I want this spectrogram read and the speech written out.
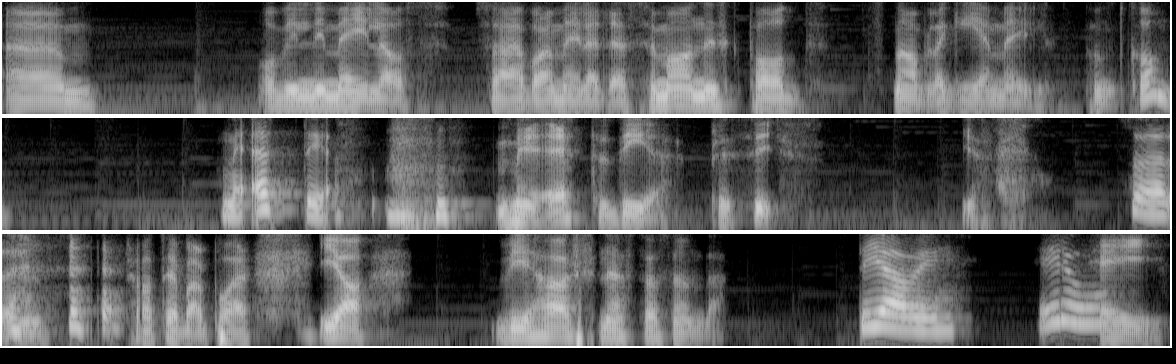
Um, och vill ni mejla oss så är vår mejladress humaniskpodd gmail.com. Med ett D. Med ett D, precis. Yes. Så är det. Nu pratar jag bara på här. Ja, vi hörs nästa söndag. Det gör vi. Hej då. Hej.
